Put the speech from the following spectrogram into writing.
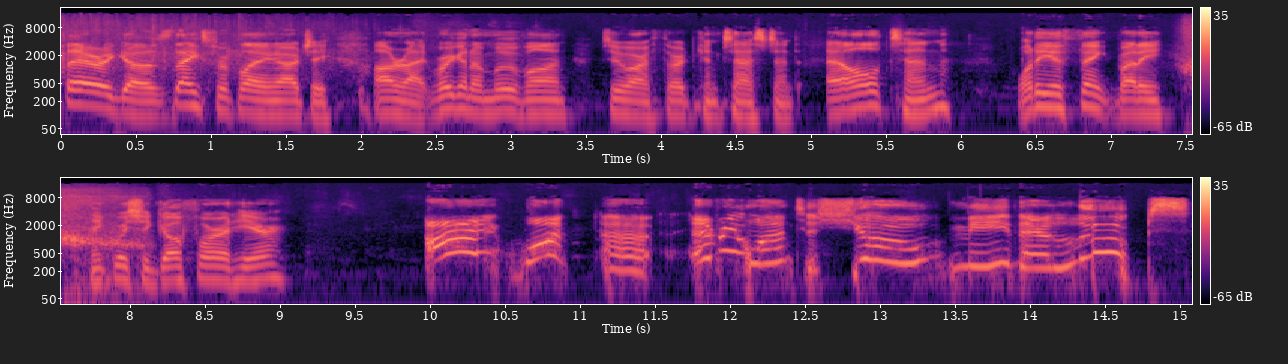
there he goes. Thanks for playing, Archie. All right, we're going to move on to our third contestant, Elton. What do you think, buddy? Think we should go for it here? I want uh, everyone to show me their loops.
